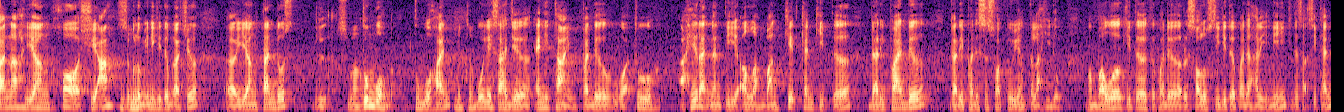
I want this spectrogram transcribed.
tanah yang khasyiah sebelum mm-hmm. ini kita baca uh, yang tandus tumbuh tumbuhan Betul. boleh saja anytime pada waktu akhirat nanti Allah bangkitkan kita daripada daripada sesuatu yang telah hidup membawa kita kepada resolusi kita pada hari ini kita saksikan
